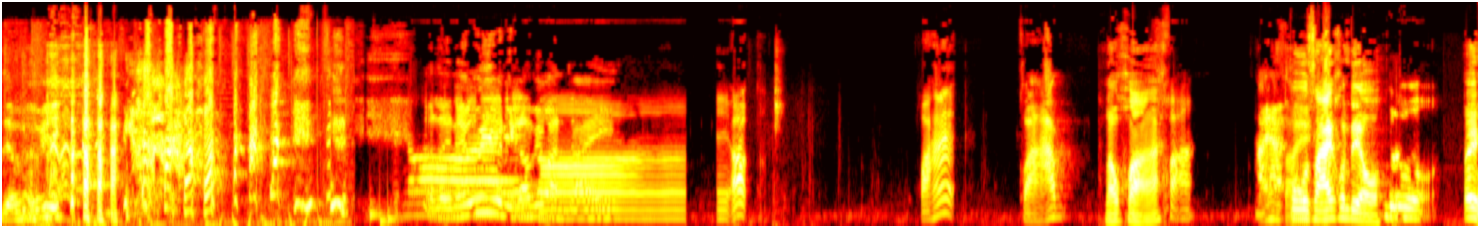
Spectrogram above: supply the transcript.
เดี๋ยวพี่อะไรนะอุ้ยวันนี้เราไม่หวั่นใจ เอ้ยออกขวาฮะ ขวาเราขวาขวาท้ายฮะปูซ้ายคนเดียว บลู เอ้ย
